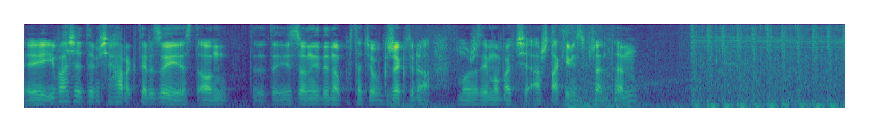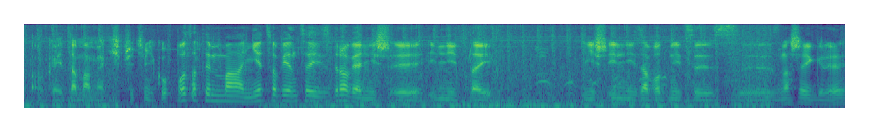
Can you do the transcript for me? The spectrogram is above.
Yy, I właśnie tym się charakteryzuje. Jest on, to jest on jedyną postacią w grze, która może zajmować się aż takim sprzętem. Okej, tam mamy jakichś przeciwników. Poza tym ma nieco więcej zdrowia niż y, inni tutaj, niż inni zawodnicy z, z naszej gry.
